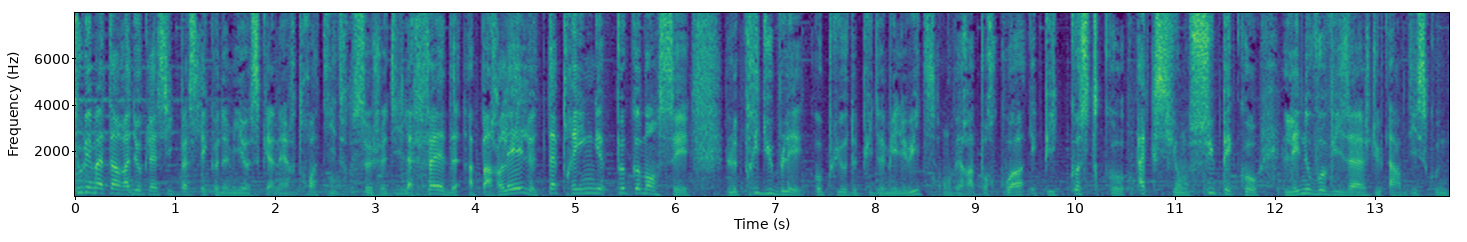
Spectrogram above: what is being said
Tous les matins, Radio Classique passe l'économie au scanner. Trois titres ce jeudi. La Fed a parlé, le tapering peut commencer. Le prix du blé au plus haut depuis 2008, on verra pourquoi. Et puis Costco, Action, Supeco, les nouveaux visages du hard discount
